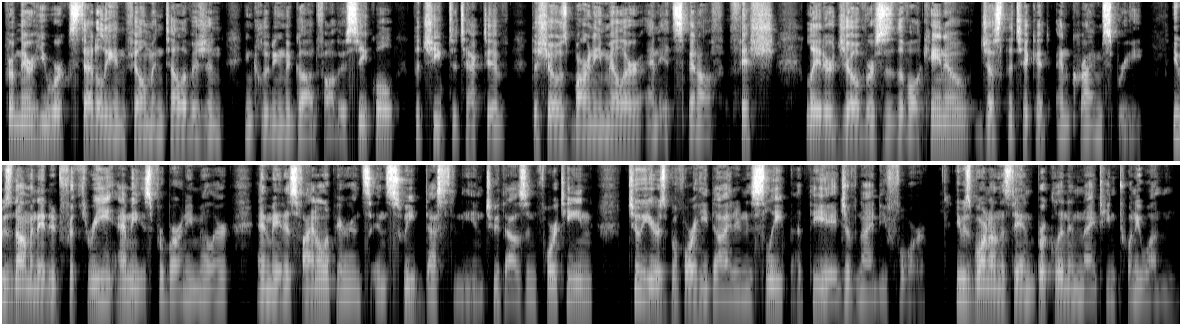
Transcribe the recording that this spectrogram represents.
From there, he worked steadily in film and television, including The Godfather sequel, The Cheap Detective, the shows Barney Miller and its spin-off Fish, later Joe vs. the Volcano, Just the Ticket, and Crime Spree. He was nominated for three Emmys for Barney Miller and made his final appearance in Sweet Destiny in 2014, two years before he died in his sleep at the age of 94. He was born on this day in Brooklyn in 1921.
